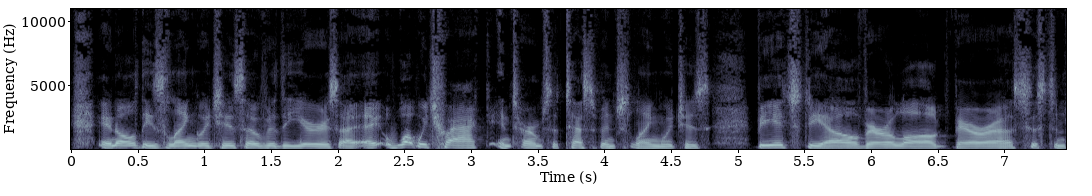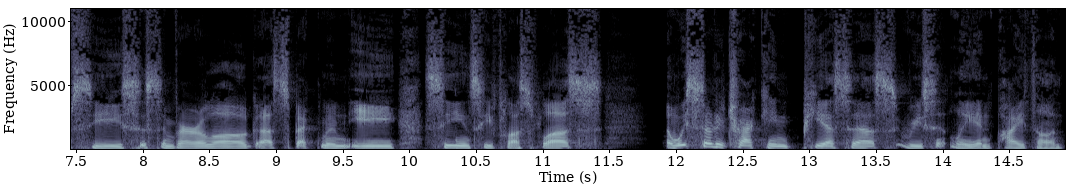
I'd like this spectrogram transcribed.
in all these languages over the years. I, I, what we track in terms of test bench languages, VHDL, Verilog, Vera, System C, System Verilog, uh, Specman E, C and C++. And we started tracking PSS recently in Python.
